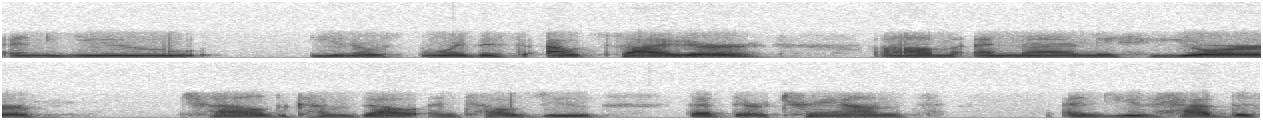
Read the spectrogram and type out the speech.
and you you know, were this outsider, um, and then your child comes out and tells you that they're trans, and you've had this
